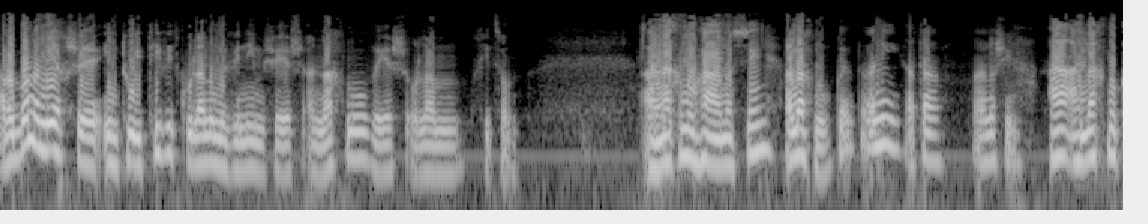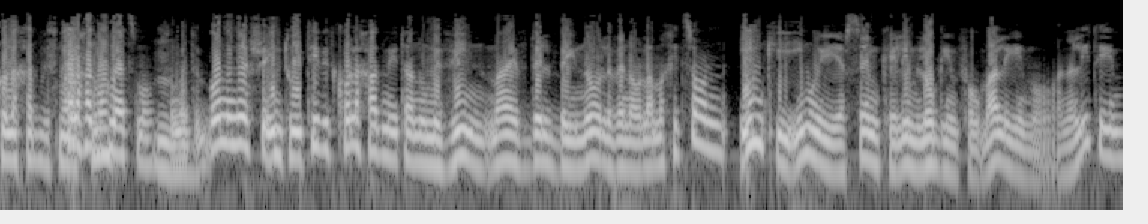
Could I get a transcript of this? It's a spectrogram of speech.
אבל בוא נניח שאינטואיטיבית כולנו מבינים שיש אנחנו ויש עולם חיצון. אנחנו האנשים? אנחנו, כן, אני, אתה, האנשים. אה, אנחנו כל אחד בפני כל עצמו? אחד בפני עצמו. Mm. זאת אומרת, בוא נניח שאינטואיטיבית כל אחד מאיתנו מבין מה ההבדל בינו לבין העולם החיצון, אם כי אם הוא יישם כלים לוגיים פורמליים או אנליטיים,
